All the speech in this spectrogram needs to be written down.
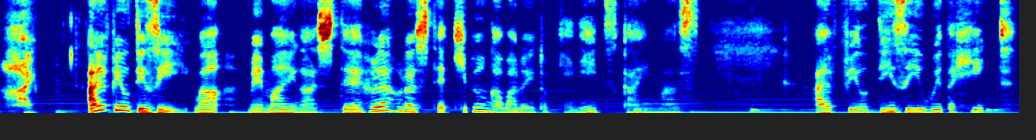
はい。I feel dizzy はめまいがしてふらふらして気分が悪い時に使います。I feel dizzy with the heat.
